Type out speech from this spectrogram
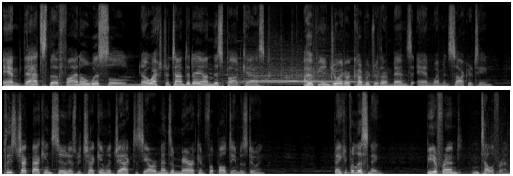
And that's the final whistle. No extra time today on this podcast. I hope you enjoyed our coverage with our men's and women's soccer team. Please check back in soon as we check in with Jack to see how our men's American football team is doing. Thank you for listening. Be a friend and tell a friend.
